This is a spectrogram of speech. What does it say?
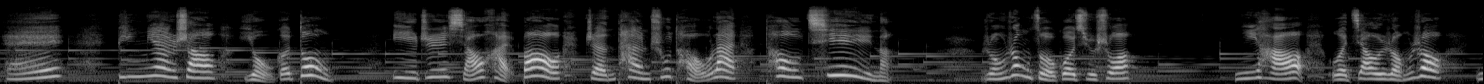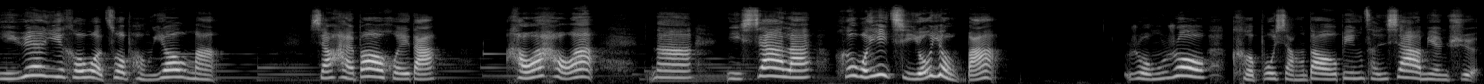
哎，冰面上有个洞。一只小海豹正探出头来透气呢。蓉蓉走过去说：“你好，我叫蓉蓉，你愿意和我做朋友吗？”小海豹回答：“好啊，好啊，那你下来和我一起游泳吧。”蓉蓉可不想到冰层下面去。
